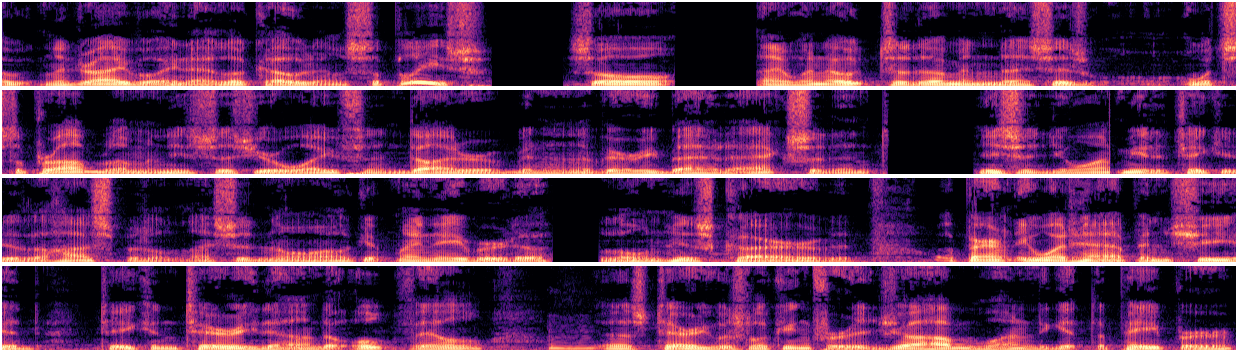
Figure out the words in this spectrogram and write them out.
out in the driveway, and I look out, and it's the police. So I went out to them, and I says, "What's the problem?" And he says, "Your wife and daughter have been in a very bad accident." He said, You want me to take you to the hospital? And I said, No, I'll get my neighbor to loan his car. But apparently, what happened, she had taken Terry down to Oakville mm-hmm. as Terry was looking for a job, wanted to get the paper.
